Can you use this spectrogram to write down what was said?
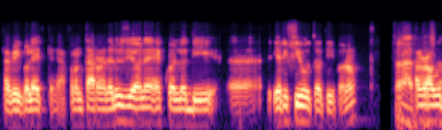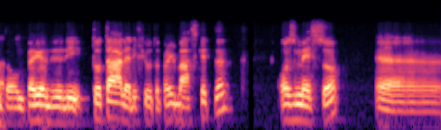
tra virgolette, affrontare una delusione è quello di eh, il rifiuto, tipo, no? Certo, allora certo. ho avuto un periodo di totale rifiuto per il basket, ho smesso, eh,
